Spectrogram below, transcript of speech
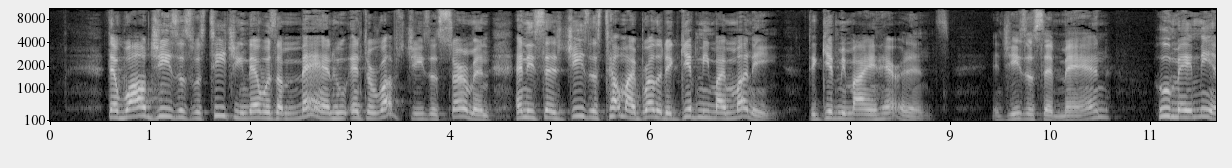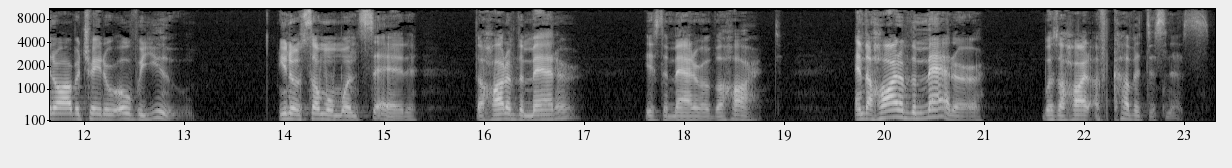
that while Jesus was teaching, there was a man who interrupts Jesus' sermon and he says, Jesus, tell my brother to give me my money, to give me my inheritance. And Jesus said, Man, who made me an arbitrator over you? You know, someone once said, The heart of the matter is the matter of the heart. And the heart of the matter was a heart of covetousness.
